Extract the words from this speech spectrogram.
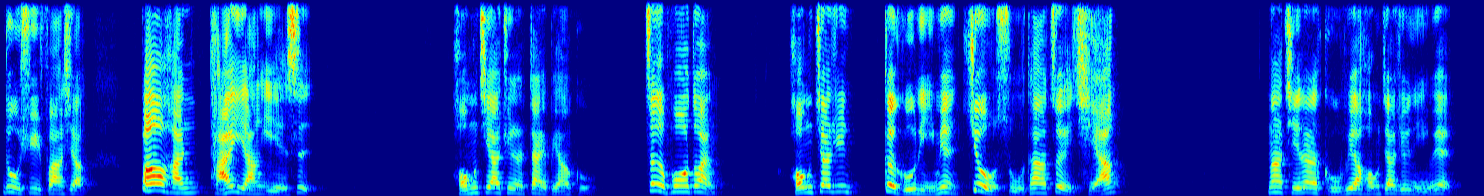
陆续发酵，包含台阳也是洪家军的代表股。这个波段，洪家军个股里面就属它最强。那其他的股票，洪家军里面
